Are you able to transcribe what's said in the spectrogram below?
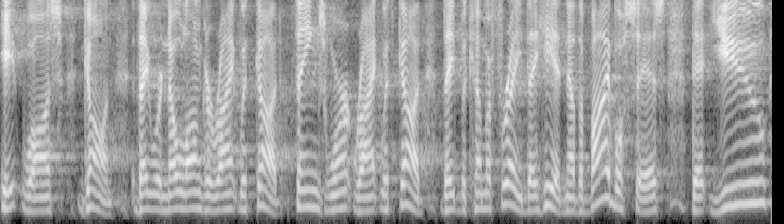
It was gone. They were no longer right with God. Things weren't right with God. They'd become afraid. They hid. Now, the Bible says that you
